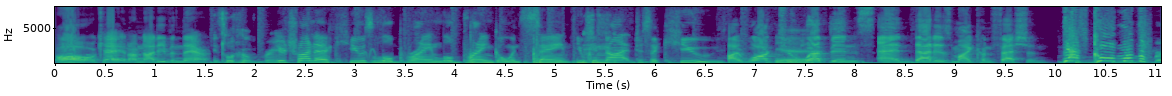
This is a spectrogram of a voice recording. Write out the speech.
Oh, okay. And I'm not even there. It's little brain. You're trying to accuse little Brain. Little Brain go insane. You cannot just accuse. I walked through Yeah. weapons, and that is my confession. All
